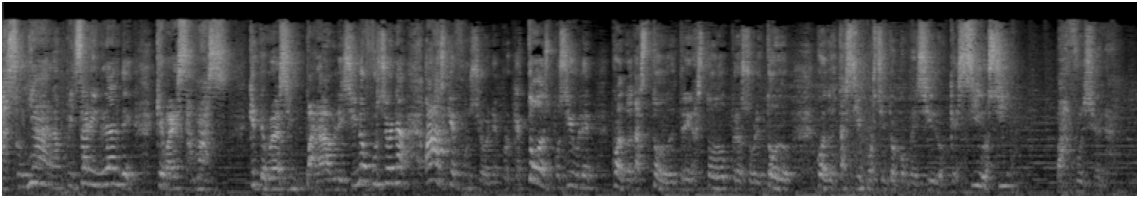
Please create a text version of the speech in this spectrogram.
a soñar, a pensar en grande. Que vayas a más. Que te vuelvas imparable. Y si no funciona, haz que funcione. Porque todo es posible cuando das todo, entregas todo. Pero sobre todo cuando estás 100% convencido que sí o sí va a funcionar.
